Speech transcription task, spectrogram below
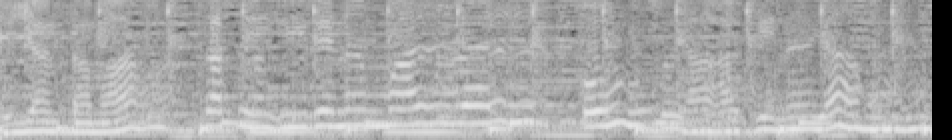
ලියන් තමා රස හිරෙන මල්වැල් ඔවුන් සොයාගෙන යමු.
